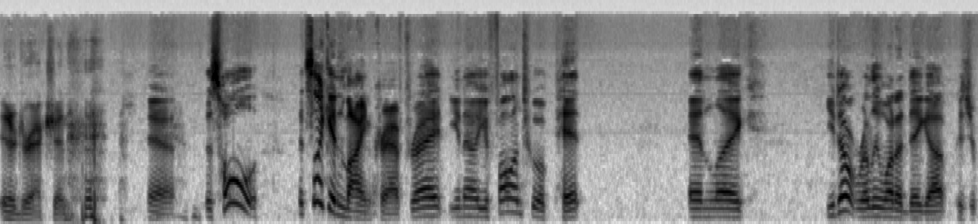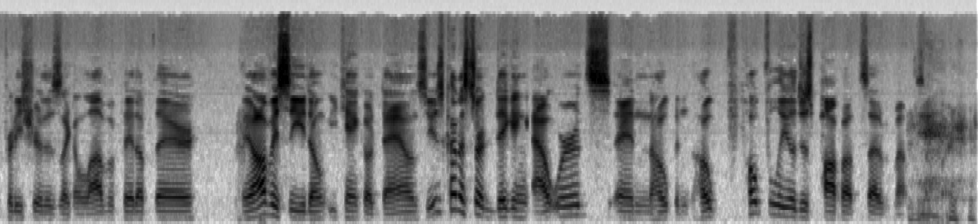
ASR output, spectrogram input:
in a direction. yeah. This whole it's like in Minecraft, right? You know, you fall into a pit and like you don't really want to dig up because you're pretty sure there's like a lava pit up there. And obviously you don't you can't go down, so you just kind of start digging outwards and hoping hope hopefully you'll just pop outside of a mountain somewhere.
